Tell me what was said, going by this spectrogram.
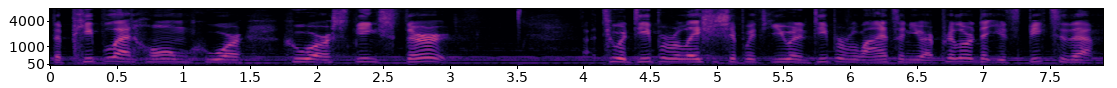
the people at home who are, who are being stirred to a deeper relationship with you and a deeper reliance on you. I pray, Lord, that you'd speak to them.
